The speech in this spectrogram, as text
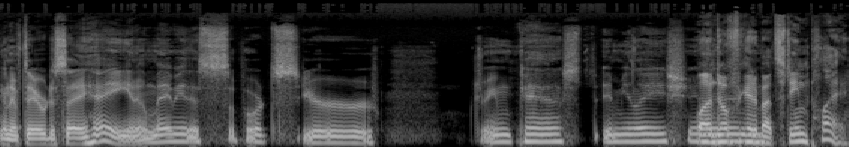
and if they were to say, hey, you know, maybe this supports your Dreamcast emulation. well, and don't forget about Steam Play.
